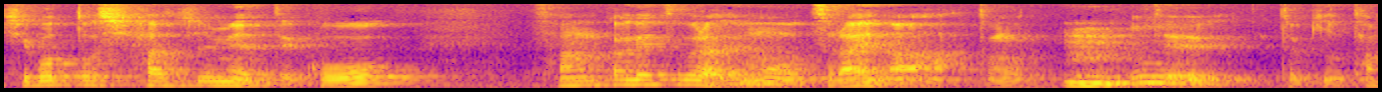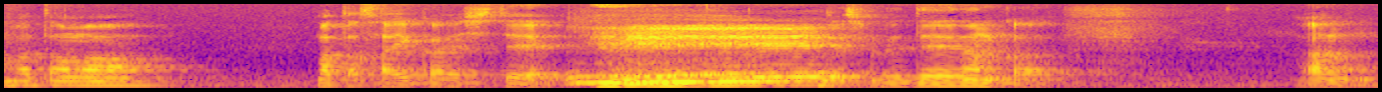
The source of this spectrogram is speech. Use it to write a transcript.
仕事し始めてこう3ヶ月ぐらいでもう辛いなと思ってる時にたまたままた再会して、へえでそれでなんかあの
